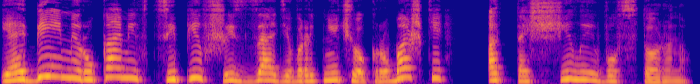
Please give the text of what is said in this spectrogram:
и обеими руками, вцепившись сзади воротничок рубашки, оттащила его в сторону.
